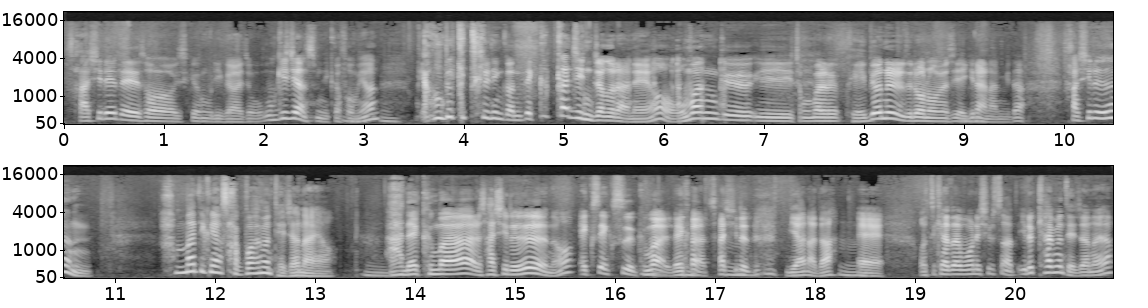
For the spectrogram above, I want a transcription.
사실에 대해서 지금 우리가 좀 우기지 않습니까? 보면 음, 음. 명백히 틀린 건데 끝까지 인정을 안 해요. 오만 그 이 정말 궤변을 늘어놓으면서 얘기를 안 합니다. 사실은 한마디 그냥 사과하면 되잖아요. 음. 아, 내 그 말 사실은 어 XX 그 말 내가 사실은 미안하다. 예. 네. 어떻게 하다 보니 실수났다. 이렇게 하면 되잖아요.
